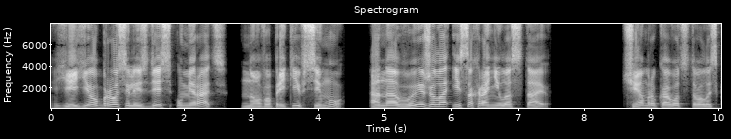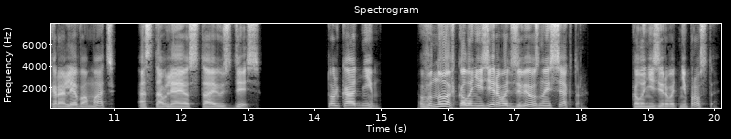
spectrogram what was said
Ее бросили здесь умирать, но вопреки всему она выжила и сохранила стаю. чем руководствовалась королева-мать, оставляя стаю здесь? Только одним. Вновь колонизировать звездный сектор. Колонизировать непросто.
